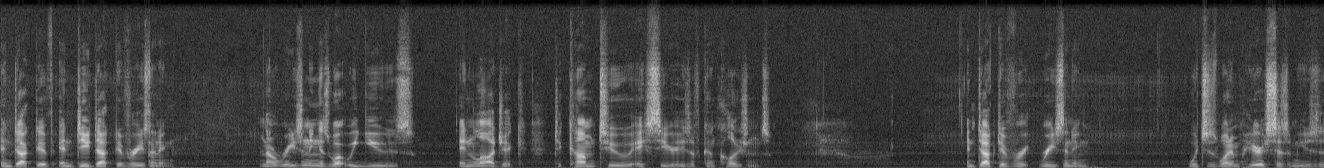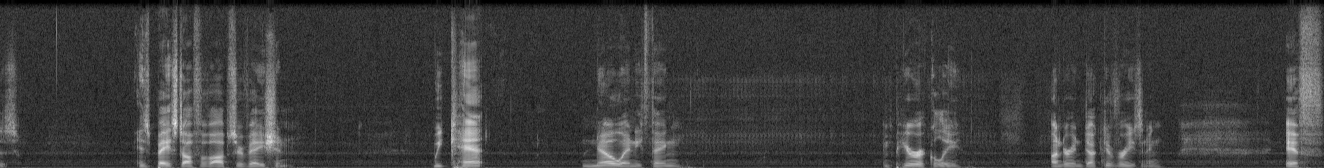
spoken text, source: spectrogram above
inductive and deductive reasoning. Now, reasoning is what we use in logic to come to a series of conclusions. Inductive re reasoning, which is what empiricism uses, is based off of observation. We can't know anything empirically under inductive reasoning if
